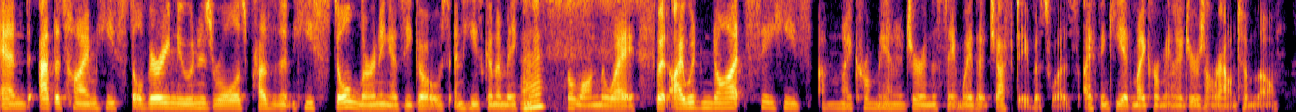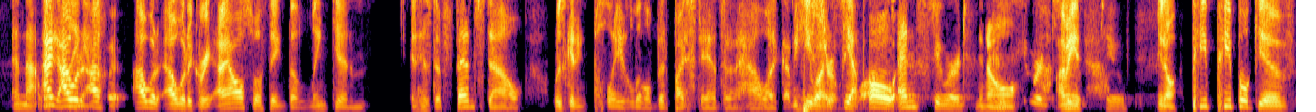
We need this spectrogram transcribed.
And at the time, he's still very new in his role as president. He's still learning as he goes, and he's going to make Mhm. mistakes along the way. But I would not say he's a micromanager in the same way that Jeff Davis was. I think he had micromanagers around him, though, and that was I, I would I. I would I would agree. I also think that Lincoln in his defense now was getting played a little bit by Stanton and Halleck. I mean, he, he was, certainly yeah. was. Oh, and Seward. You know, And Seward, I mean, too. you know, pe- people give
